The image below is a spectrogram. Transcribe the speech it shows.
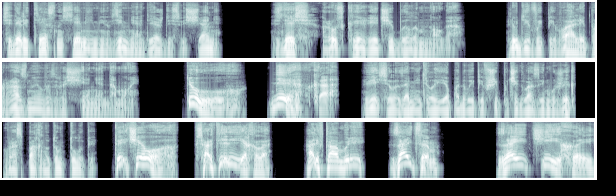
Сидели тесно, семьями, в зимней одежде, с вещами. Здесь русской речи было много. Люди выпивали, празднуя возвращение домой. «Тю, девка!» — весело заметил ее подвыпивший пучеглазый мужик в распахнутом тулупе. «Ты чего? В сортире ехала? Аль в тамбуре? Зайцем?» «Зайчихой!»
